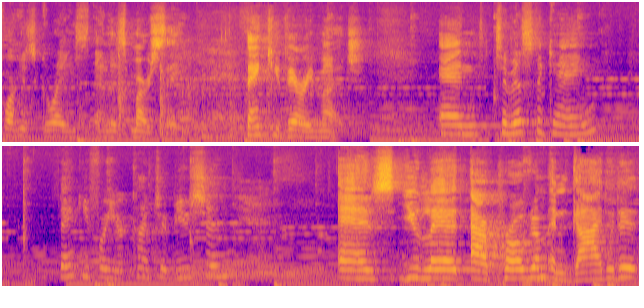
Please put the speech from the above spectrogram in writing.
for His grace and His mercy. Thank you very much. And to Mr. King, thank you for your contribution as you led our program and guided it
